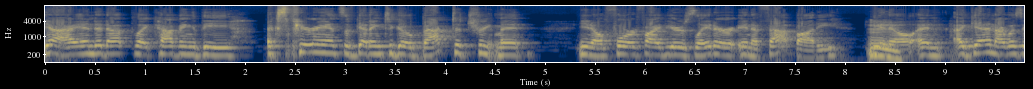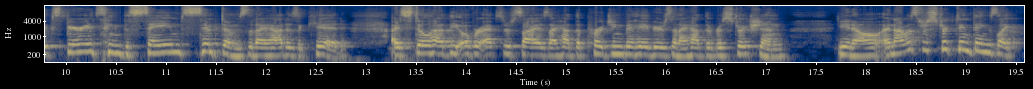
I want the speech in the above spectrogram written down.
yeah, I ended up like having the experience of getting to go back to treatment, you know, four or five years later in a fat body, mm. you know. And again, I was experiencing the same symptoms that I had as a kid. I still had the overexercise, I had the purging behaviors, and I had the restriction, you know, and I was restricting things like,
